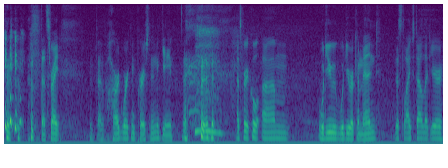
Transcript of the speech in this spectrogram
That's right. The hardworking person in the game. That's very cool. Um, would you would you recommend this lifestyle that you're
